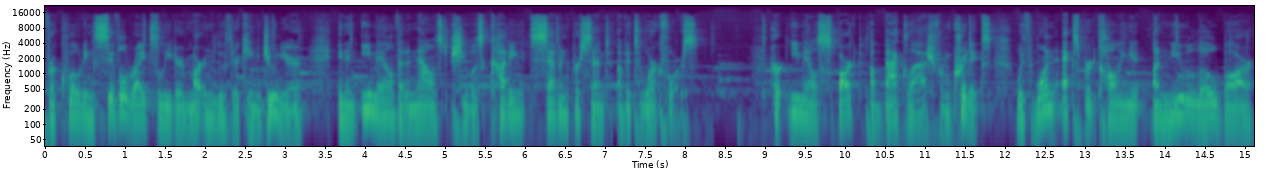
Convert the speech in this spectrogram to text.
for quoting civil rights leader Martin Luther King Jr. in an email that announced she was cutting 7% of its workforce. Her email sparked a backlash from critics, with one expert calling it a new low bar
